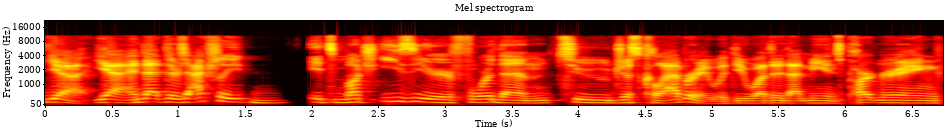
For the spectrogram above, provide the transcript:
Yeah, yeah, and that there's actually it's much easier for them to just collaborate with you whether that means partnering,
